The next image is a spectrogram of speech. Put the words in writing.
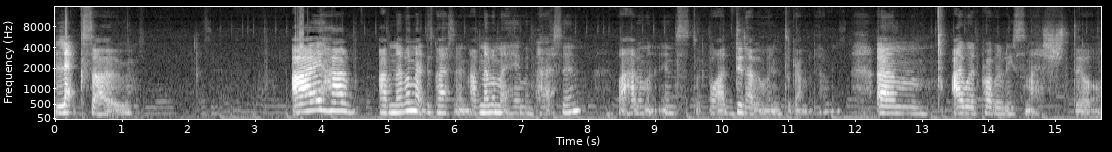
Lexo. I have I've never met this person. I've never met him in person. But I have him on Insta well I did have him on Instagram I. Um I would probably smash still.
